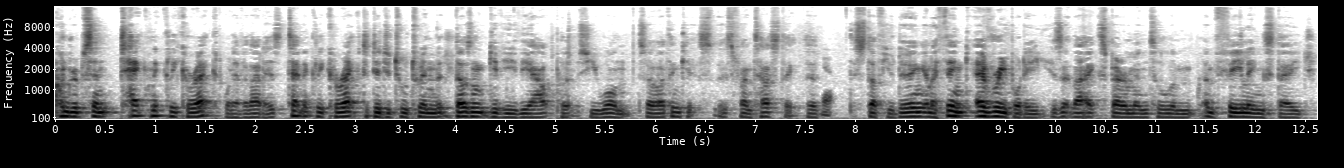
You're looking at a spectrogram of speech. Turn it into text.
100% technically correct, whatever that is, technically correct digital twin that doesn't give you the outputs you want. So I think it's it's fantastic the, yeah. the stuff you're doing, and I think everybody is at that experimental and, and feeling stage.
